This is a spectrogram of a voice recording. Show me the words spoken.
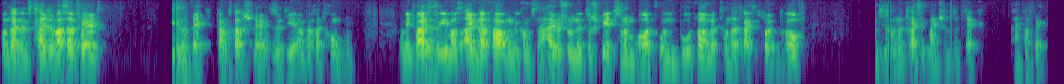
und dann ins kalte Wasser fällt, die sind weg. Ganz, ganz schnell sind die einfach ertrunken. Und ich weiß es eben aus eigener Erfahrung, du kommst eine halbe Stunde zu spät zu einem Ort, wo ein Boot war mit 130 Leuten drauf. Und diese 130 Menschen sind weg. Einfach weg.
